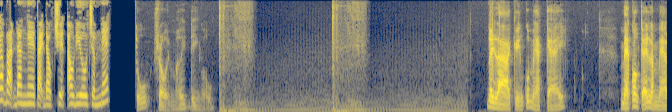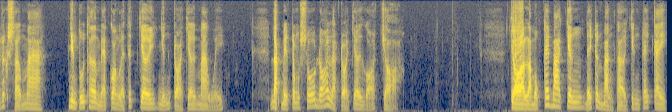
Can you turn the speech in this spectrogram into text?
Các bạn đang nghe tại đọc truyện audio.net. Chú rồi mới đi ngủ. Đây là chuyện của mẹ kể. Mẹ con kể là mẹ rất sợ ma, nhưng tuổi thơ mẹ con lại thích chơi những trò chơi ma quỷ. Đặc biệt trong số đó là trò chơi gõ trò. Trò là một cái ba chân để trên bàn thờ chân trái cây.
